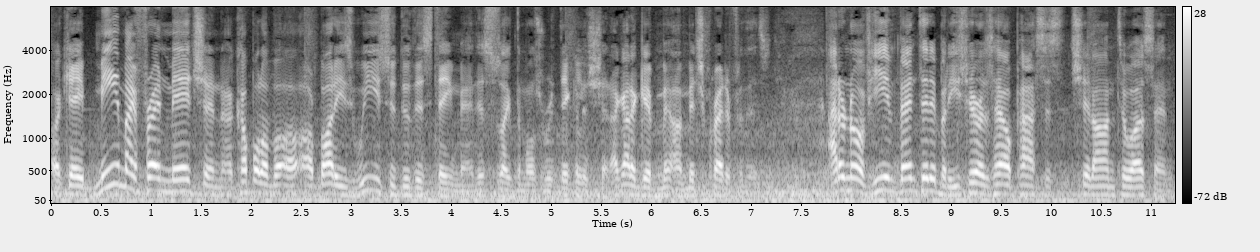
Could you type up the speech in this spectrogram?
Okay, me and my friend Mitch and a couple of our buddies, we used to do this thing, man. This was like the most ridiculous shit. I gotta give uh, Mitch credit for this. I don't know if he invented it, but he's here as hell passed this shit on to us, and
